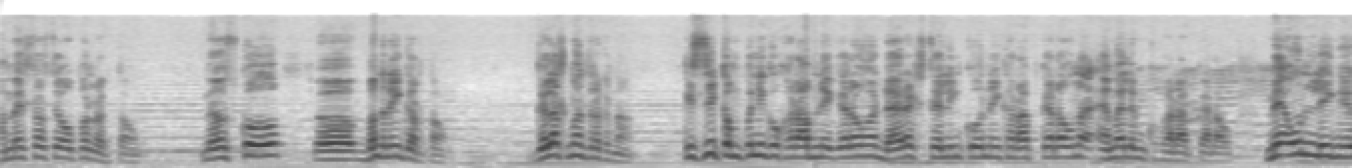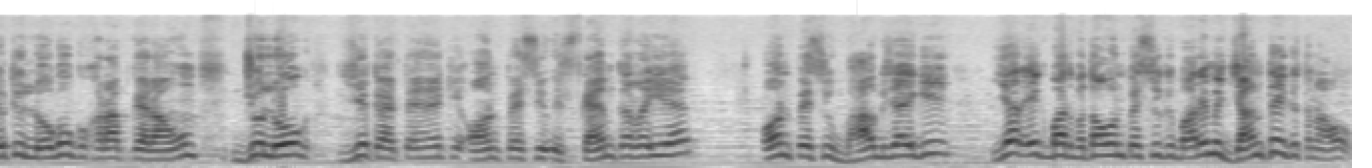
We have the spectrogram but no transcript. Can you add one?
हमेशा से ओपन रखता हूँ। मैं उसको बंद नहीं करता हूँ। गलत मत रखना। किसी कंपनी को खराब नहीं कह रहा हूँ मैं डायरेक्ट सेलिंग को नहीं खराब कह रहा हूँ, ना एमएलएम को खराब कह रहा हूँ। मैं उन नेगेटिव लोगों को खराब कह रहा हूँ, जो लोग ये कहते हैं कि ऑन पैसिव स्कैम कर रही है ऑन पेसिव भाग जाएगी। यार, एक बात बताओ ऑन पेसिव के बारे में जानते कितना हो?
